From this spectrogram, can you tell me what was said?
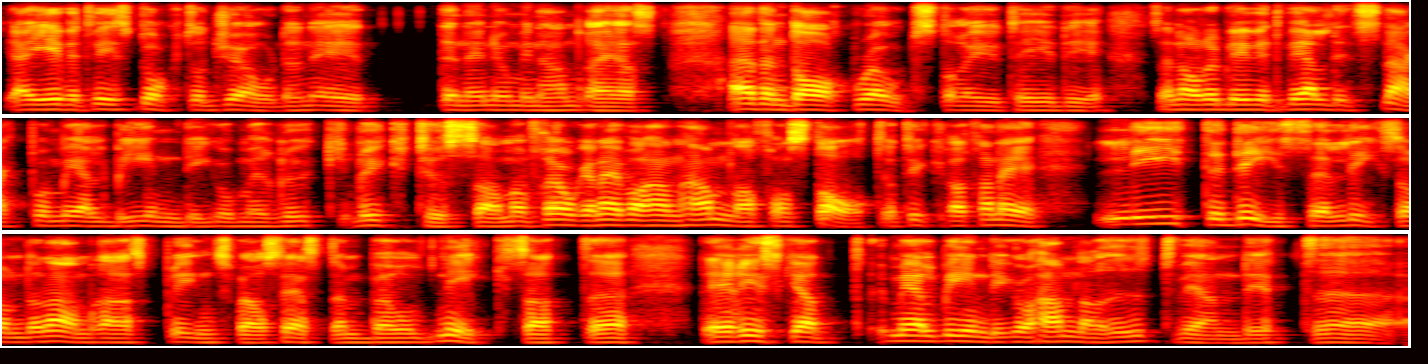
Ja, givetvis Dr. Joe, den är, den är nog min andra häst. Även Dark Roadster är ju tidig. Sen har det blivit väldigt snack på Melby Indigo med ryck, rycktussar. Men frågan är var han hamnar från start. Jag tycker att han är lite diesel liksom den andra springspårshästen Bold Nick. Så att eh, det är risk att Melby Indigo hamnar utvändigt. Eh,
